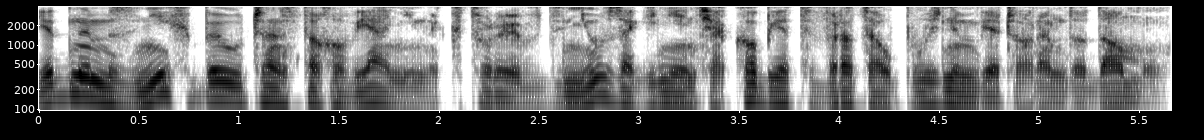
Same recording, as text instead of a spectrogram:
Jednym z nich był częstochowianin, który w dniu zaginięcia kobiet wracał późnym wieczorem do domu,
